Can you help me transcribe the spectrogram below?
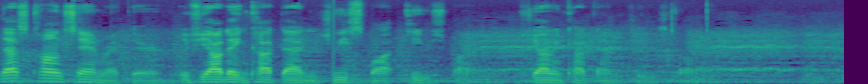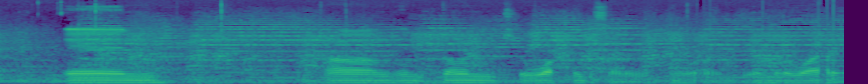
That's Kong's hand right there. If y'all didn't caught that in the TV spot, TV spot. If y'all didn't caught that in the TV spot. And, um, and going to the walk the, into the water.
